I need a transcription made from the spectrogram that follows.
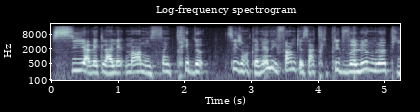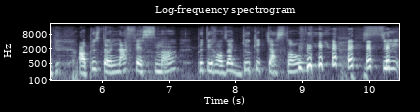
si avec l'allaitement, mes seins triplent de. Tu sais, j'en connais des femmes que ça a triplé de volume, là. Puis en plus, t'as un affaissement. Puis là, t'es rendu avec deux queues de castor. c'est.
